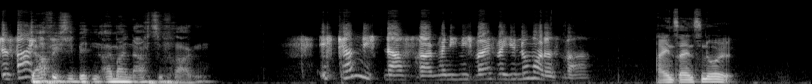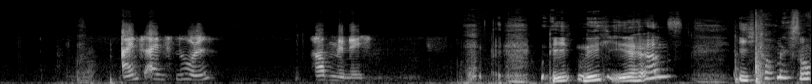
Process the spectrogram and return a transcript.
Das war Darf ich. ich Sie bitten, einmal nachzufragen? Ich kann nicht nachfragen, wenn ich nicht weiß, welche Nummer das war. 110. 110 haben wir nicht. Nicht, nicht Ihr Ernst? Ich komme nicht so.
